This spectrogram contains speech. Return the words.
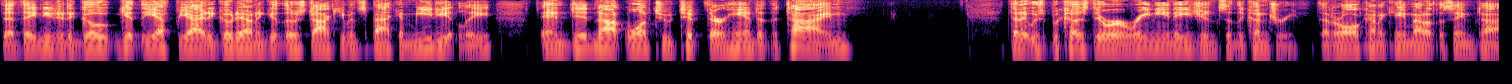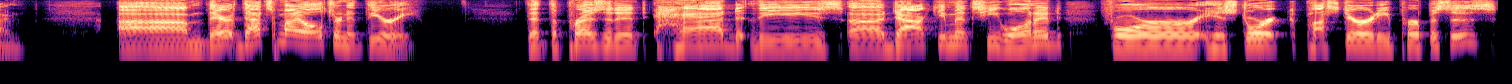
that they needed to go get the FBI to go down and get those documents back immediately and did not want to tip their hand at the time that it was because there were Iranian agents in the country, that it all kind of came out at the same time. Um, there, that's my alternate theory that the president had these uh, documents he wanted for historic posterity purposes.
